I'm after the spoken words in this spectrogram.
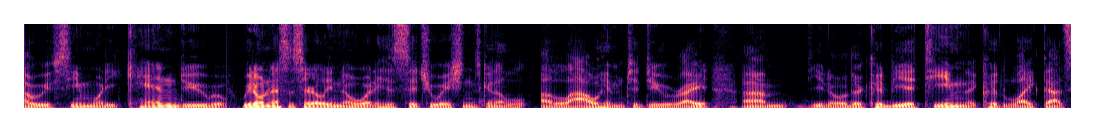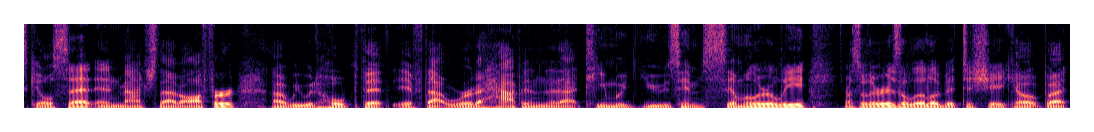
Uh, we've seen what he can do, but we don't necessarily know what his situation is going to allow him to do. Right? Um, you know, there could be a team that could like that skill set and match that offer. Uh, we would hope that if that were to happen, that that team would use him similarly. So there is a little bit to shake out, but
